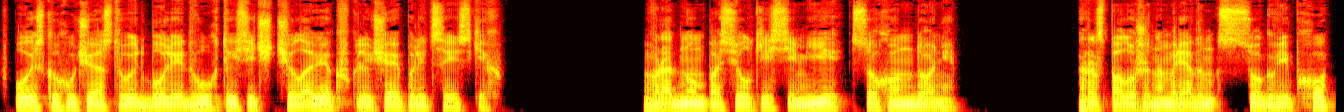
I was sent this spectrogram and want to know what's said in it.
В поисках участвуют более двух тысяч человек, включая полицейских. В родном поселке семьи Сохондоне, расположенном рядом с Согвипхо,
